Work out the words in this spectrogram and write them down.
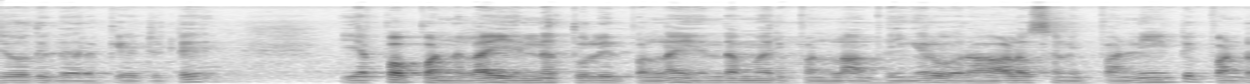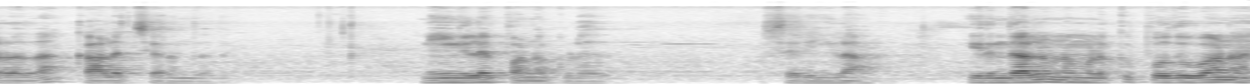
ஜோதிடரை கேட்டுட்டு எப்போ பண்ணலாம் என்ன தொழில் பண்ணலாம் எந்த மாதிரி பண்ணலாம் அப்படிங்கிற ஒரு ஆலோசனை பண்ணிட்டு பண்ணுறது தான் காலச்சிறந்தது நீங்களே பண்ணக்கூடாது. சரிங்களா? இருந்தாலும் நம்மளுக்கு பொதுவான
